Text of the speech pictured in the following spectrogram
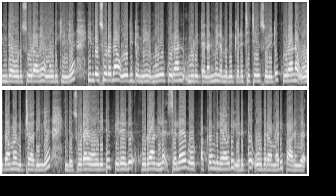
இந்த ஒரு சூறாவையும் ஓதிக்கிங்க. இந்த சூறா தான் ஓதிட்டோமே. முழு குரான் முடித்த நன்மை நமக்கு கிடைச்சிச்சே சொல்லிட்டு குரானை ஓதாம விட்டுறாதீங்க. இந்த சூறாவை ஓதிட்டு பிறகு குரான்ல சில பக்கங்களையாவது எடுத்து ஓதுற மாதிரி பாருங்க.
